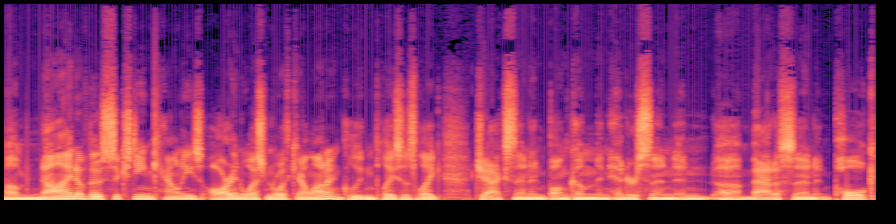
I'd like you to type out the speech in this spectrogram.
Um, nine of those 16 counties are in Western North Carolina, including places like Jackson and Buncombe and Henderson and uh, Madison and Polk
